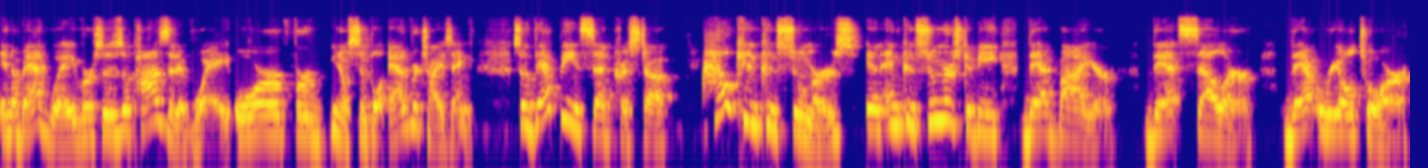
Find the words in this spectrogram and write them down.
in a bad way versus a positive way or for, you know, simple advertising. So that being said, Krista, how can consumers and, and consumers could be that buyer that seller, that realtor.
